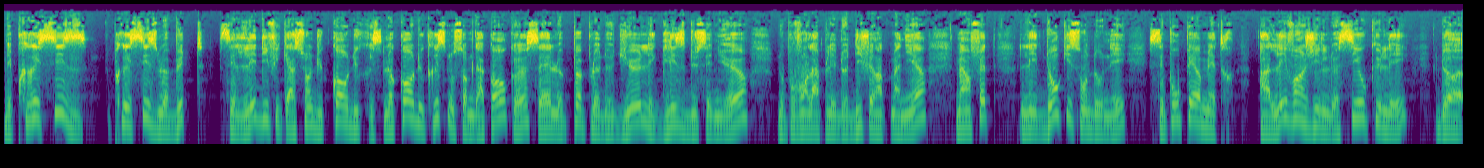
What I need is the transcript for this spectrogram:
mais précise, précise le but, c'est l'édification du corps du Christ. Le corps du Christ, nous sommes d'accord que c'est le peuple de Dieu, l'Église du Seigneur. Nous pouvons l'appeler de différentes manières, mais en fait, les dons qui sont donnés, c'est pour permettre à l'Évangile de circuler, de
